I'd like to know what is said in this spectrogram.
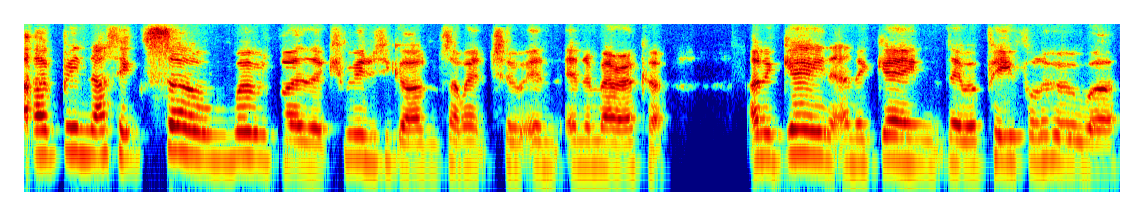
I've been I think so moved by the community gardens I went to in in America, and again and again there were people who were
